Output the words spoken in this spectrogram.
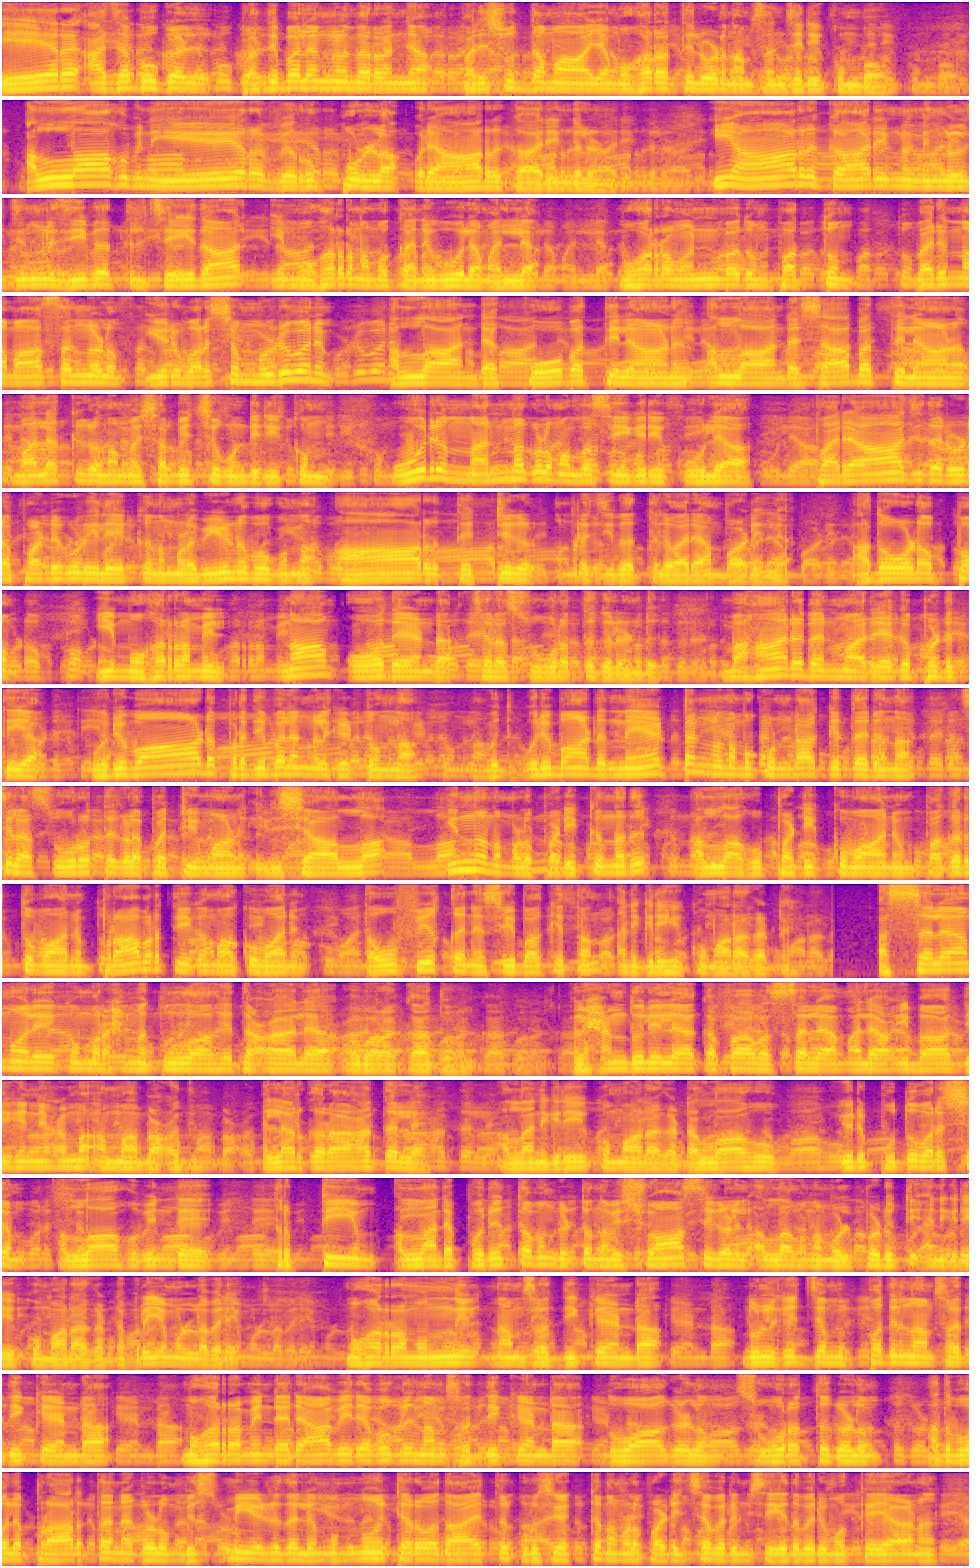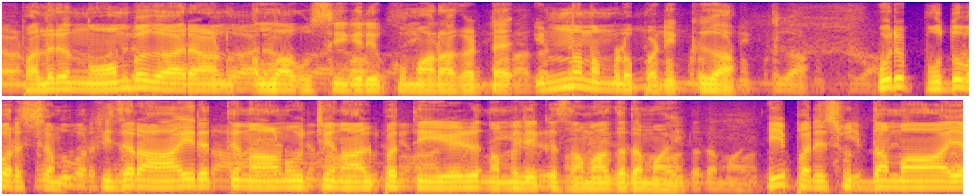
ഏറെ അജബുകൾ പ്രതിഫലങ്ങൾ നിറഞ്ഞ പരിശുദ്ധമായ മുഹറത്തിലൂടെ നാം സഞ്ചരിക്കുമ്പോൾ അള്ളാഹുവിന് ഏറെ വെറുപ്പുള്ള ഒരു ആറ് കാര്യങ്ങളുണ്ട്. ഈ ആറ് കാര്യങ്ങൾ നിങ്ങൾ നിങ്ങളുടെ ജീവിതത്തിൽ ചെയ്താൽ ഈ മുഹറം നമുക്ക് അനുകൂലമല്ല. മുഹറം ഒൻപതും പത്തും വരുന്ന മാസങ്ങളും ഈ ഒരു വർഷം മുഴുവനും അള്ളാഹിന്റെ കോപത്തിലാണ് അള്ളാഹിന്റെ ശാപത്തിലാണ് മലക്കുകൾ നമ്മെ ശപിച്ചുകൊണ്ടിരിക്കും. ഒരു നന്മകളും അല്ല സ്വീകരിക്കൂല. പരാജിതരുടെ പടുകുടിയിലേക്ക് നമ്മൾ വീണുപോകുന്ന ആറ് തെറ്റുകൾ നമ്മുടെ ജീവിതത്തിൽ വരാൻ പാടില്ല. അതോടൊപ്പം ഈ മുഹറമിൽ നാം ഓതേണ്ട ചില സൂറത്തുകളുണ്ട്. മഹാരഥന്മാർ രേഖപ്പെടുത്തിയ ഒരുപാട് പ്രതിഫലങ്ങൾ കിട്ടുന്ന ഒരുപാട് നേട്ടങ്ങൾ നമുക്ക് ഉണ്ടാക്കി തരുന്ന ചില സൂറത്തുകളെ പറ്റിയുമാണ് ഇൻഷാ ഇന്ന് നമ്മൾ പഠിക്കുന്നത്. അള്ളാഹു പഠിക്കുവാനും പകർത്തുവാനും പ്രാവർത്തികമാക്കുവാനും തൗഫീഖ് നസീബാക്കി തന്ന് അനുഗ്രഹിക്കുമാറാകട്ടെ. അസ്സലാമു അലൈക്കും വറഹ്മത്തുള്ളാഹി തആല വബറകാതുഹു. അൽഹംദുലില്ലാഹി കഫാ വസ്സലാം അലാ ഇബാദിഹി നിഅമ അമ്മാ ബഅദ്. എല്ലാവർക്കും റാഹത്തല്ലേ? അള്ളാഹ് അനുഗ്രഹിക്കുമാറാകട്ടെ. അള്ളാഹു ഈ ഒരു പുതുവർഷം അള്ളാഹുവിന്റെ തൃപ്തിയും അള്ളാഹിന്റെ പൊരുത്തവും കിട്ടുന്ന വിശ്വാസികളിൽ അള്ളാഹു നമ്മൾ ഉൾപ്പെടുത്തി അനുഗ്രഹിക്കുമാറാകട്ടെ. പ്രിയമുള്ളവരെ മുഹറം ഒന്നിൽ നാം ശ്രദ്ധിക്കേണ്ട ദുൽഹിജ്ജ മുപ്പതിൽ നാം ശ്രദ്ധിക്കേണ്ട മുഹറമിന്റെ രാവിരവുകളിൽ നാം ശ്രദ്ധിക്കേണ്ട ദുവാകളും സൂറത്തുകളും അതുപോലെ പ്രാർത്ഥനകളും വിസ്മി എഴുതലും മുന്നൂറ്റി അറുപത് ആയത്തെക്കുറിച്ചൊക്കെ നമ്മൾ പഠിച്ചവരും ചെയ്തവരും ഒക്കെയാണ്. പലരും നോമ്പുകാരാണ്. അള്ളാഹു സ്വീകരിക്കുമാറാകട്ടെ. ഇന്ന് നമ്മൾ പഠിക്കുക. ഒരു പുതുവർഷം ഹിജറ ആയിരത്തി നാനൂറ്റി നാൽപ്പത്തി ഏഴ് നമ്മിലേക്ക് സമാഗതമായി. ഈ പരിശുദ്ധമായ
